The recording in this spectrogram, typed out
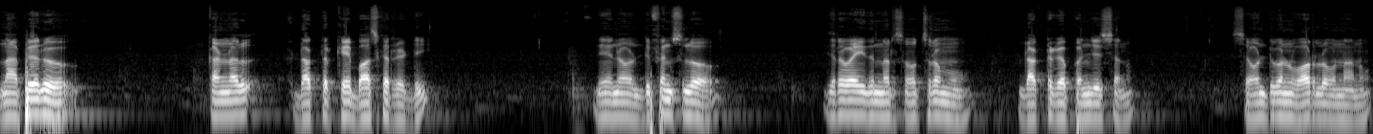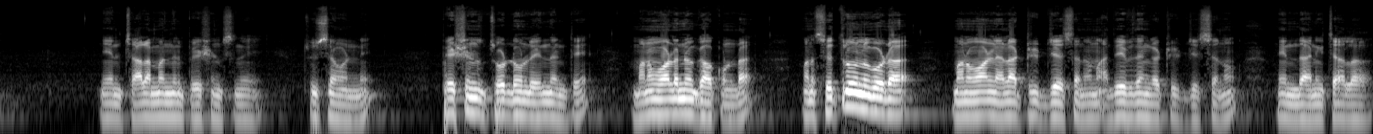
నా పేరు colonel doctor K Bhaskar Reddy. నేను డిఫెన్స్లో ఇరవై ఐదున్నర సంవత్సరము డాక్టర్గా పనిచేశాను. సెవెంటీ వన్ వార్లో ఉన్నాను. నేను చాలామందిని పేషెంట్స్ని చూసేవాడిని. పేషెంట్స్ చూడడంలో ఏంటంటే మన వాళ్ళనే కాకుండా మన శత్రువులను కూడా మన వాళ్ళని ఎలా ట్రీట్ చేశానో అదే విధంగా ట్రీట్ చేశాను. నేను దానికి చాలా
